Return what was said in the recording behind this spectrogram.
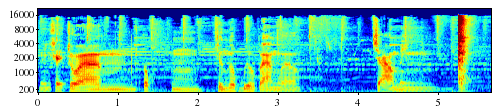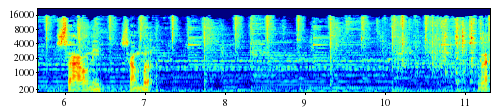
mình sẽ cho um, ốc um, trứng, ốc bươu vàng vào. Chảo mình xào lên xào mỡ. Các bạn.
